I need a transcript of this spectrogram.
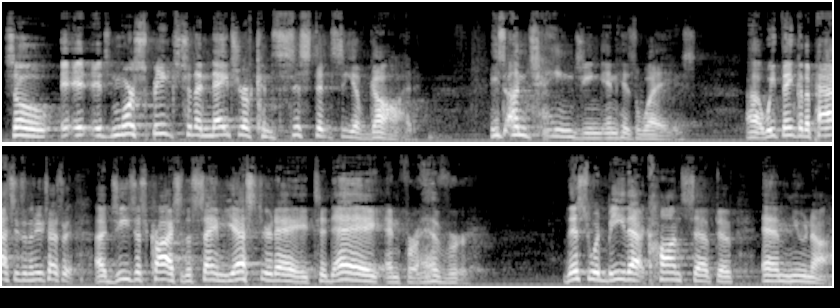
So it, it more speaks to the nature of consistency of God. He's unchanging in his ways. Uh, we think of the passage in the New Testament uh, Jesus Christ is the same yesterday, today, and forever. This would be that concept of emunah.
